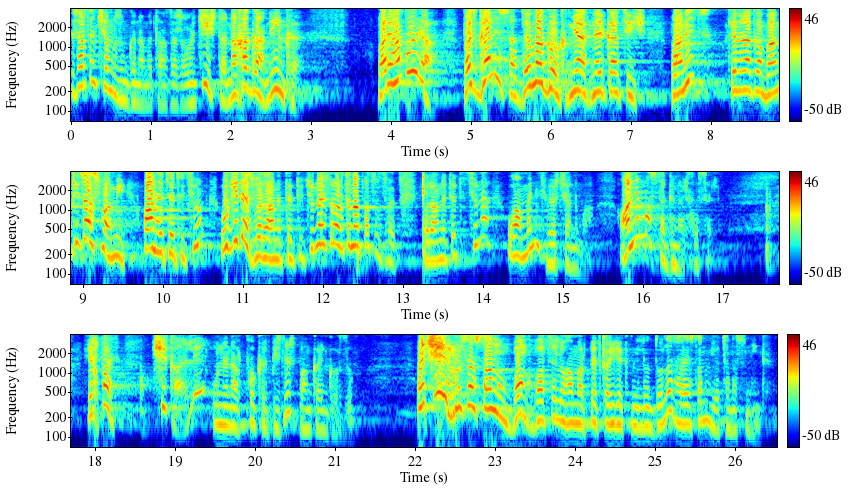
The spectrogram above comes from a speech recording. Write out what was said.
ես արդեն չեմ ուզում գնամ այդ հանձնաժողովին։ Ճիշտ է, նախագահան ինքը բարեհամբույր է, բայց գալիս է դեմագոգ մի հատ ներկայացիչ բանից, կենտրոնական բանկից ասում է մի անհետեցություն, ու գիտես որ անհետեցությունն այսօր արդեն ապացուցվեց, որ անհետեցությունը ու ամեն ինչ վերջանում է։ Անիմաստ է գնալ խոսել։ Եղբայր, չի կարելի ունենալ փոքր բիզնես բանկային գործում։ Ինչի Ռուսաստանում բանկ բացելու համար պետք է 3 միլիոն դոլար, Հայաստանում 75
